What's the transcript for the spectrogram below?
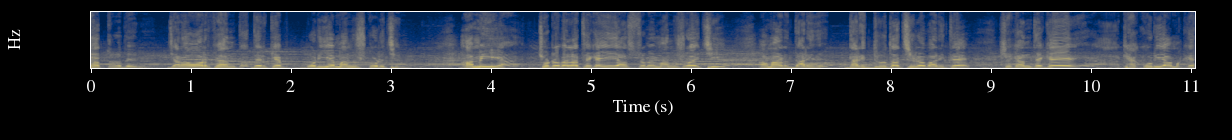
ছাত্রদের, যারা অরফ্যান তাদেরকে পড়িয়ে মানুষ করেছেন। আমি ছোটোবেলা থেকেই এই আশ্রমে মানুষ হয়েছি। আমার দারি, দারিদ্রতা ছিল বাড়িতে। সেখান থেকে ঠাকুরই আমাকে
